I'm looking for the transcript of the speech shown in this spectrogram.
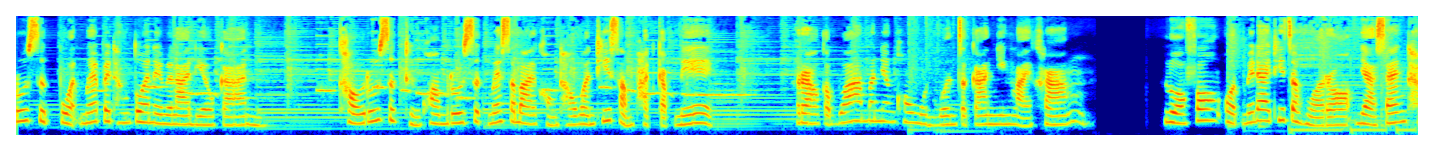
รู้สึกปวดเมื่อยไปทั้งตัวในเวลาเดียวกัน เขารู้สึกถึงความรู้สึกไม่สบายของเทาวันที่สัมผัสกับเมฆราวกับว่ามันยังคงหมุนวนจากการยิงหลายครั้ง หลัวฟองอดไม่ได้ที่จะหัวเราะ อย่าแซงท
